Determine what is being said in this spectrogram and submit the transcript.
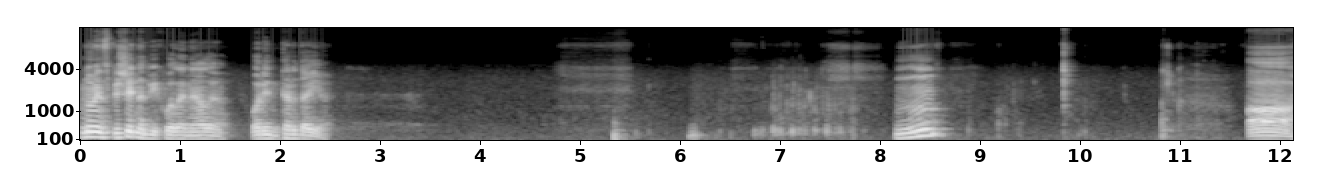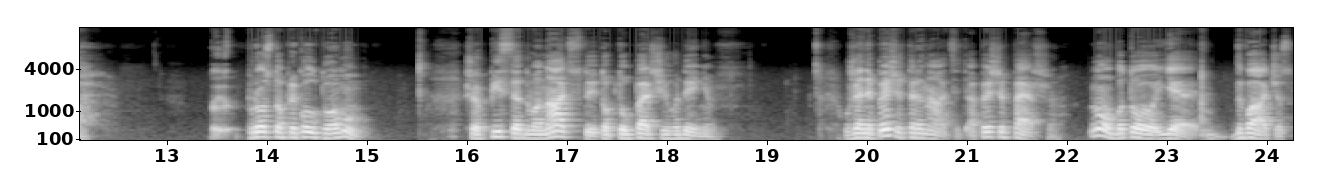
Ну, він спішить на дві хвилини, але орієнтир дає. А. Просто прикол тому, що після 12, тобто в першій годині, вже не пише 13, а пише перша. Ну, бо то є два час,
